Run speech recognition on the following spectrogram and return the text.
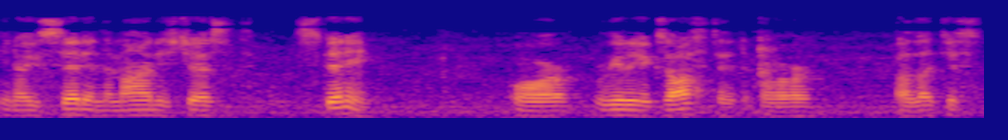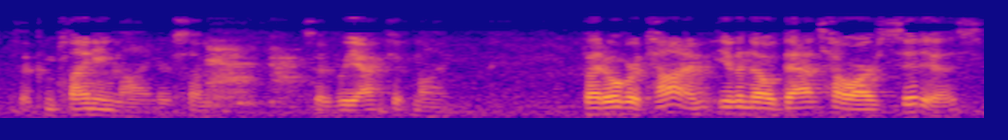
You know, you sit and the mind is just spinning, or really exhausted, or a, just a complaining mind, or some sort of reactive mind. But over time, even though that's how our sit is,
